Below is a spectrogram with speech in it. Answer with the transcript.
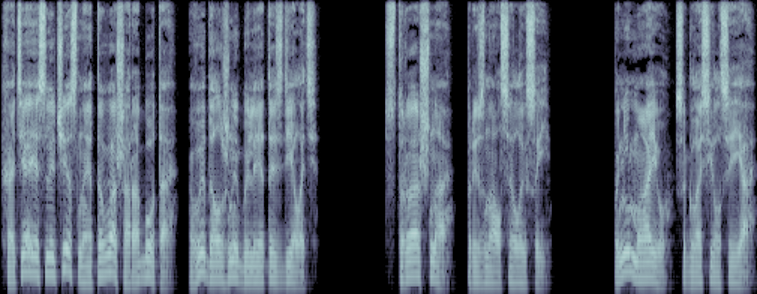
Хотя, если честно, это ваша работа. Вы должны были это сделать». «Страшно», — признался Лысый. «Понимаю», — согласился я.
